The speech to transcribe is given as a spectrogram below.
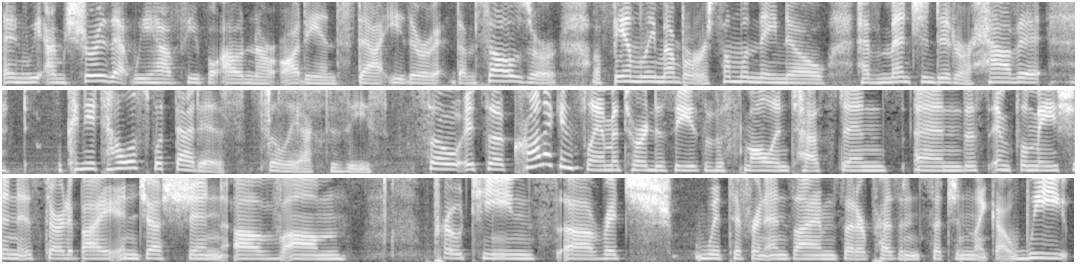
and we. I'm sure that we have people out in our audience that either themselves or a family member or someone they know have mentioned it or have it. Can you tell us what that is, celiac disease? So it's a chronic inflammatory disease of the small intestines, and this inflammation is started by ingestion of um, proteins uh, rich with different enzymes that are present, such in like a wheat,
